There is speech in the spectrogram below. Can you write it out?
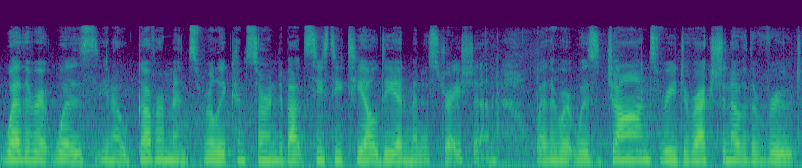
whether it was you know governments really concerned about CCTLD administration, whether it was John's redirection of the root,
